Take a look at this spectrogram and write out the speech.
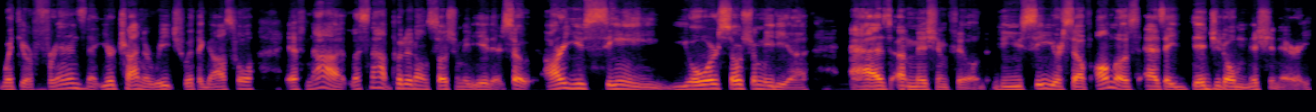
with your friends that you're trying to reach with the gospel if not let's not put it on social media either so are you seeing your social media as a mission field do you see yourself almost as a digital missionary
